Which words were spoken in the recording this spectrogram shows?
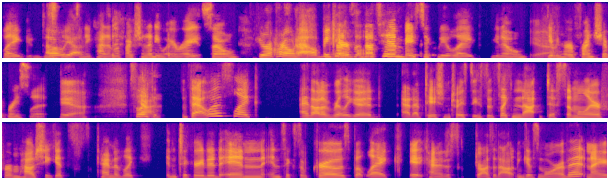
like displays Oh, yeah. any kind of affection anyway, right? So You're a crow now. Be Yeah. that's, careful. that's him basically like, you know, Yeah. giving her a friendship bracelet. Yeah. So Yeah. like that was like I thought a really good adaptation choice because it's like not dissimilar from how she gets kind of like integrated in in Six of Crows, but like it kind of just draws it out and gives more of it. And I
